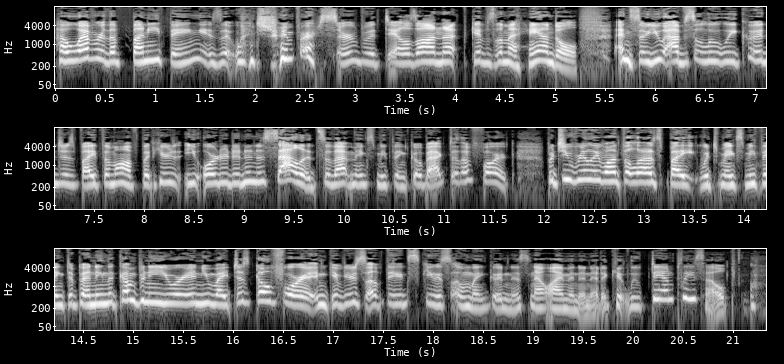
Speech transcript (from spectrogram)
However, the funny thing is that when shrimp are served with tails on, that gives them a handle. And so you absolutely could just bite them off. But here, you ordered it in a salad. So that makes me think go back to the fork. But you really want the last bite, which makes me think depending the company you were in, you might just go for it and give yourself the excuse. Oh my goodness, now I'm in an etiquette loop. Dan, please help.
